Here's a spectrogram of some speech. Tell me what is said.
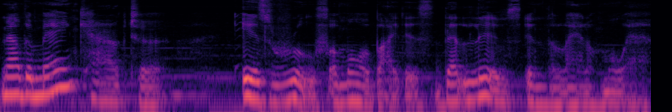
Now, the main character is Ruth, a Moabitess that lives in the land of Moab.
